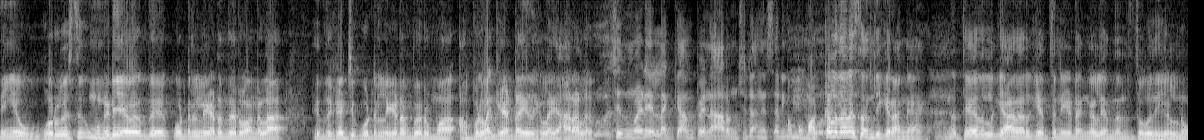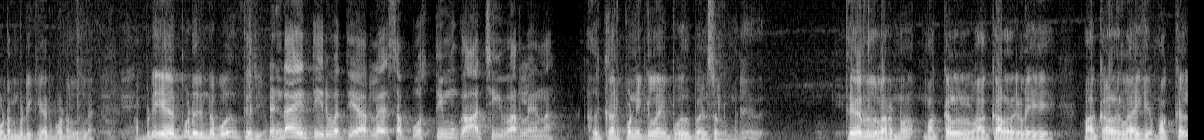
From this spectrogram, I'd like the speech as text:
நீங்கள் ஒரு வருஷத்துக்கு முன்னாடியே வந்து கூட்டணியில் இடம் தருவாங்களா? இந்த கட்சி கூட்டணியில் இடம் பெறுமா? அப்படிலாம் கேட்டால் இதுக்கெல்லாம் யாரால ஒரு வருஷத்துக்கு முன்னாடி எல்லாம் கேம்பெயின் ஆரம்பிச்சிட்டாங்க சார். ஆமாம் மக்கள் தானே சந்திக்கிறாங்க. இன்னும் தேர்தலுக்கு யார் யாருக்கு எத்தனை இடங்கள் எந்தெந்த தொகுதிகள்னு உடன்படிக்கை ஏற்படலை அப்படி ஏற்படுகின்ற போது தெரியும். ரெண்டாயிரத்தி இருபத்தி ஆறில் சப்போஸ் திமுக ஆட்சிக்கு வரலைன்னா? அது கற்பனைக்கெல்லாம் இப்போது பதில் சொல்ல முடியாது. தேர்தல் வரணும். மக்கள் வாக்காளர்களை வாக்காளர்களாகிய மக்கள்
